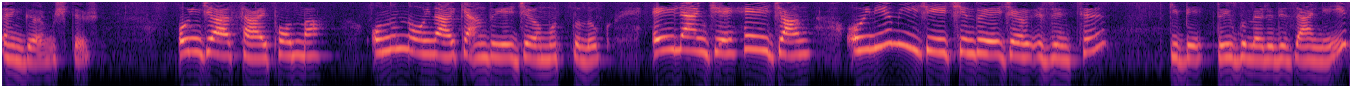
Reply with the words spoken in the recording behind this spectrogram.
öngörmüştür. Oyuncağa sahip olma, onunla oynarken duyacağı mutluluk, eğlence, heyecan, oynayamayacağı için duyacağı üzüntü gibi duyguları düzenleyip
